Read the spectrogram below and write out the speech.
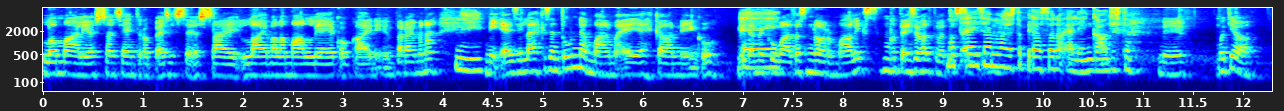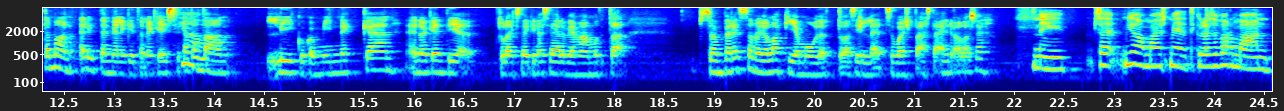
lomaili jossain Saint Tropezissa jossain laivalla mallia ja kokaini ympäröimänä, niin. niin ei sillä ehkä sen tunnemaailma ei ehkä ole niinku, mitä ei. me kuvailtaisiin normaaliksi, mutta ei se välttämättä Mutta ei semmoisesta pidä saada elinkautista. Niin. Mutta joo, tämä on erittäin mielenkiintoinen keissi. Katsotaan, liikkuuko minnekään. En oikein tiedä, tuleeko se ikinä selviämään, mutta se on periaatteessa jo lakia muutettua silleen, että se voisi päästä ehdollaiseen. Niin. Se, joo, mä just mietin, että kyllä se varmaan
